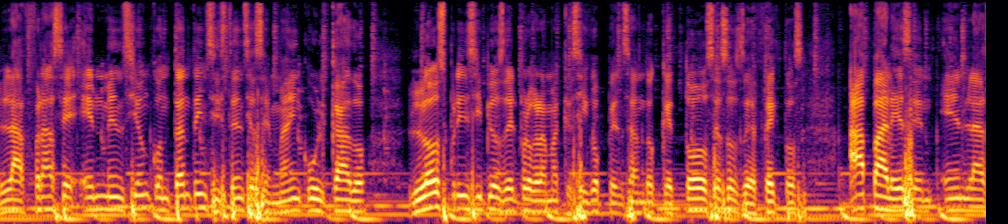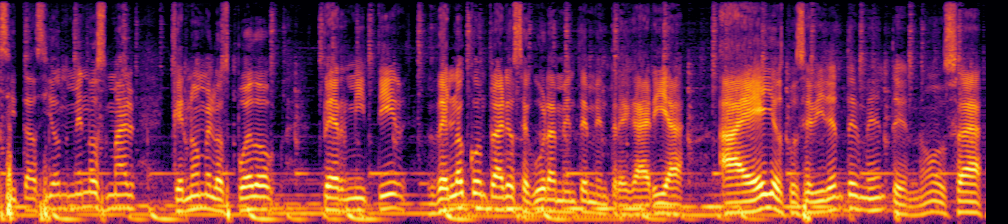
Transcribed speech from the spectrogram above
la frase en mención con tanta insistencia se me ha inculcado los principios del programa que sigo pensando que todos esos defectos aparecen en la citación. Menos mal que no me los puedo permitir, de lo contrario seguramente me entregaría a ellos, pues evidentemente, ¿no? O sea,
